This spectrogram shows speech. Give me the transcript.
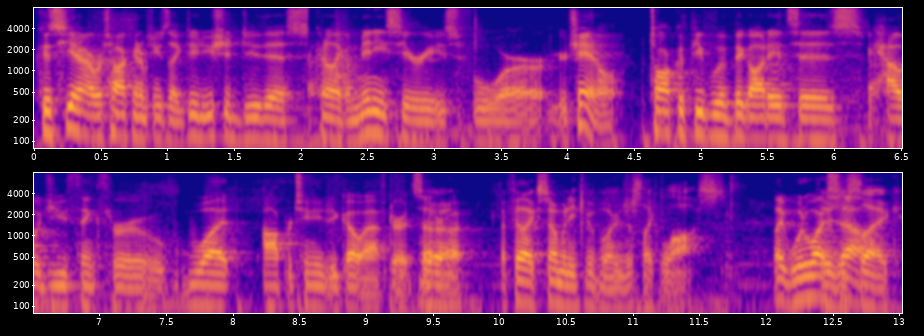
because he and I were talking. he was like, dude, you should do this kind of like a mini series for your channel. Talk with people with big audiences. Like, How would you think through what opportunity to go after, etc. I feel like so many people are just like lost. Like, what do I They're sell? just like,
